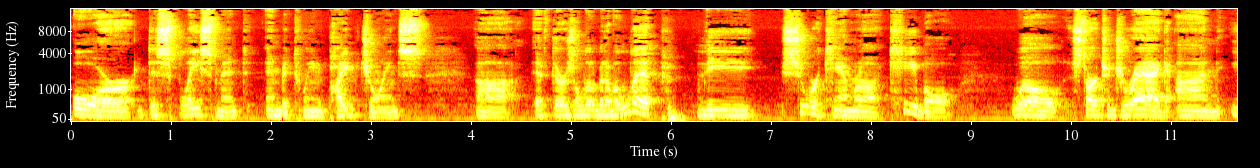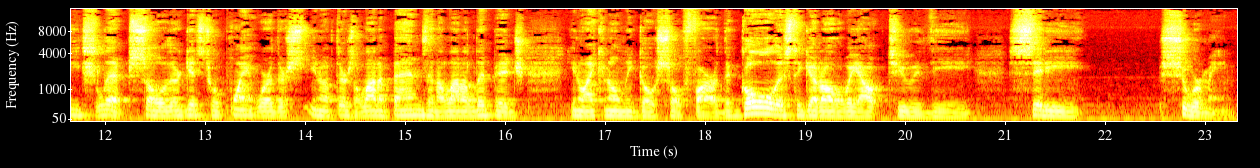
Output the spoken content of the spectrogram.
or displacement in between pipe joints, uh, if there's a little bit of a lip, the sewer camera cable will start to drag on each lip. So there gets to a point where there's, you know, if there's a lot of bends and a lot of lippage, you know, I can only go so far. The goal is to get all the way out to the city sewer main,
